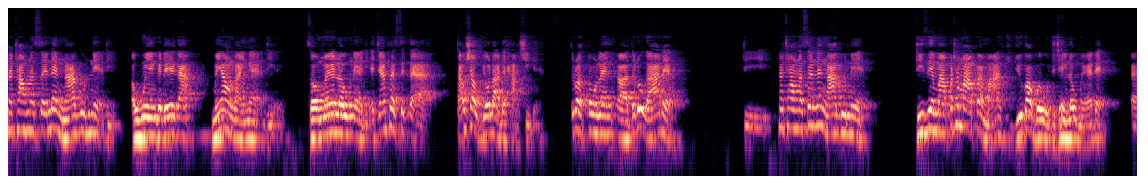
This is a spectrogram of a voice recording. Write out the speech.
2025ခုနှစ်အထိအဝင်ကလေးကမင်းအောင်လိုင်နဲ့ဒီဇော်မဲလုံးနဲ့ဒီအကြမ်းဖက်စစ်တပ်တောက်လျှောက်ပြောလာတဲ့ဟာရှိတယ်။သူတို့ကတော်လန်အာသူတို့ကတဲ့ဒီ2025ခုနှစ် ဒီဇင်ဘာပထမအပတ်မှာရွေးကောက်ပွဲကိုတစ်ချိန်လုပ်မယ်တဲ့အဲ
